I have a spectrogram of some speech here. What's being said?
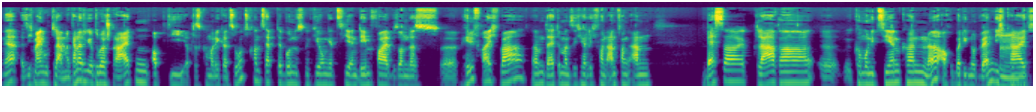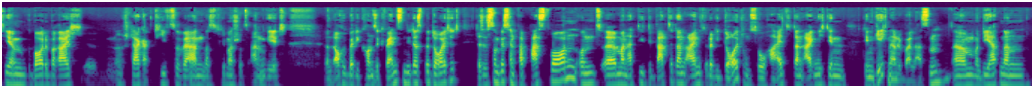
ja, also ich meine, gut, klar, man kann natürlich auch darüber streiten, ob die, ob das Kommunikationskonzept der Bundesregierung jetzt hier in dem Fall besonders äh, hilfreich war. Ähm, da hätte man sicherlich von Anfang an besser, klarer äh, kommunizieren können, ne? auch über die Notwendigkeit, mhm. hier im Gebäudebereich äh, stark aktiv zu werden, was Klimaschutz angeht und auch über die Konsequenzen, die das bedeutet. Das ist so ein bisschen verpasst worden und äh, man hat die Debatte dann eigentlich oder die Deutungshoheit dann eigentlich den, den Gegnern überlassen. Ähm, und die hatten dann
